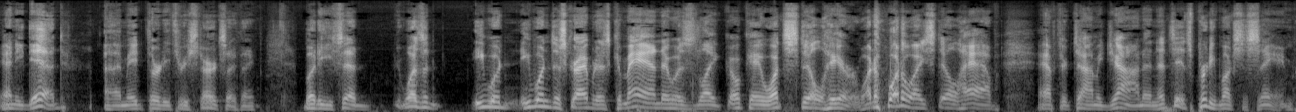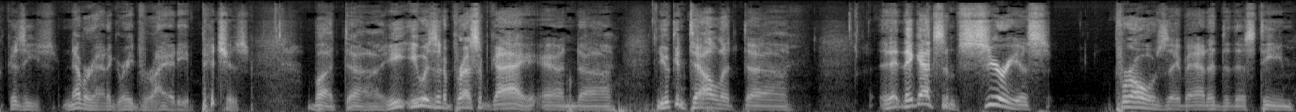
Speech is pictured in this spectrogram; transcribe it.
and he did. I made 33 starts, I think, but he said it wasn't. He wouldn't. He wouldn't describe it as command. It was like, okay, what's still here? What what do I still have after Tommy John? And it's it's pretty much the same because he's never had a great variety of pitches. But uh, he he was an impressive guy, and uh, you can tell that. Uh, they got some serious pros they've added to this team.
